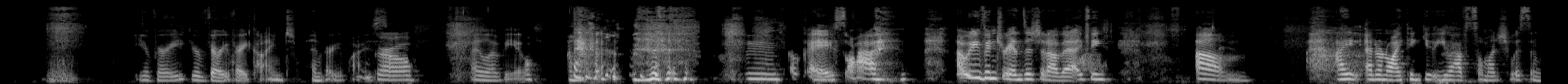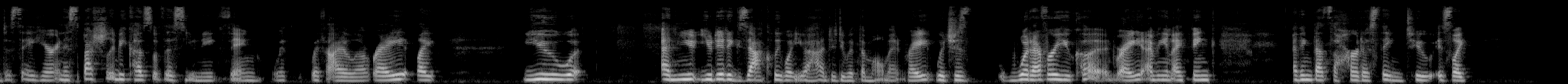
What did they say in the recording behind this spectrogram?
You're very, you're very, very kind and very wise. Girl, I love you. mm, okay, so how, how we even transition on that? I think, um, I I don't know. I think you you have so much wisdom to say here, and especially because of this unique thing with with Isla, right? Like you, and you you did exactly what you had to do at the moment, right? Which is whatever you could, right? I mean, I think I think that's the hardest thing too. Is like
